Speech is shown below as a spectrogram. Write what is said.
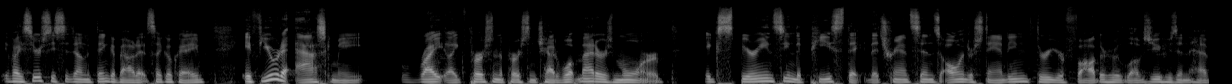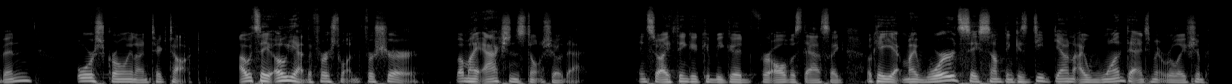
if I seriously sit down and think about it, it's like, okay, if you were to ask me, right, like person to person, Chad, what matters more? Experiencing the peace that, that transcends all understanding through your father who loves you, who's in heaven, or scrolling on TikTok? I would say, oh, yeah, the first one for sure. But my actions don't show that. And so I think it could be good for all of us to ask, like, okay, yeah, my words say something because deep down I want that intimate relationship,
